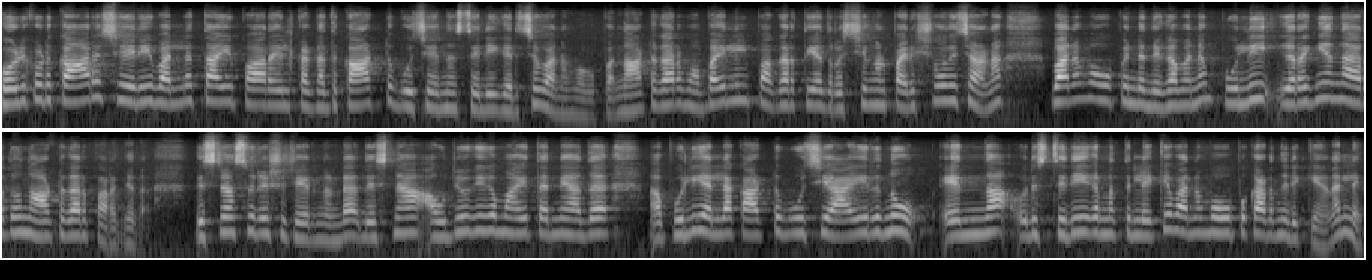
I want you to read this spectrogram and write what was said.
കോഴിക്കോട് കാരശ്ശേരി വല്ലത്തായി പാറയിൽ കണ്ടത് കാട്ടുപൂച്ചയെന്ന് സ്ഥിരീകരിച്ച് വനംവകുപ്പ്. നാട്ടുകാർ മൊബൈലിൽ പകർത്തിയ ദൃശ്യങ്ങൾ പരിശോധിച്ചാണ് വനംവകുപ്പിന്റെ നിഗമനം പുലി ഇറങ്ങിയെന്നായിരുന്നു നാട്ടുകാർ പറഞ്ഞത്. ദിസ്ന സുരേഷ് ചേരുന്നുണ്ട്. ദിസ്ന ഔദ്യോഗികമായി തന്നെ അത് പുലിയല്ല കാട്ടുപൂച്ചയായിരുന്നു എന്ന ഒരു സ്ഥിരീകരണത്തിലേക്ക് വനംവകുപ്പ് കടന്നിരിക്കുകയാണ് അല്ലേ?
